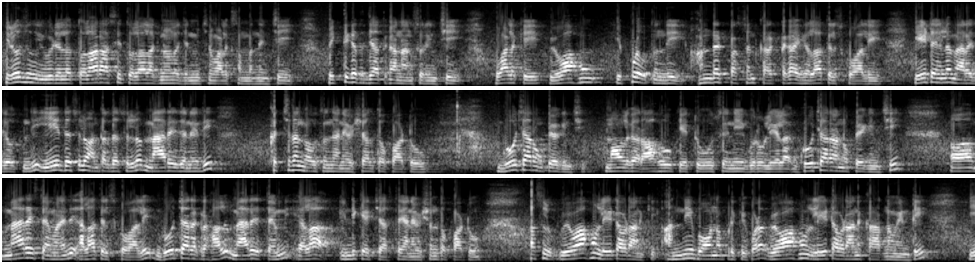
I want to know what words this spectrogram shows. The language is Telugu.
ఈరోజు ఈ వీడియోలో తులారాశి తులా లగ్నంలో జన్మించిన వాళ్ళకి సంబంధించి వ్యక్తిగత జాతకాన్ని అనుసరించి వాళ్ళకి వివాహం ఎప్పుడు అవుతుంది హండ్రెడ్ పర్సెంట్ కరెక్ట్గా ఎలా తెలుసుకోవాలి ఏ టైంలో మ్యారేజ్ అవుతుంది ఏ దశలో అంతర్దశల్లో మ్యారేజ్ అనేది ఖచ్చితంగా అవుతుంది అనే విషయాలతో పాటు గోచారం ఉపయోగించి మామూలుగా రాహు కేతు శని గురువులు ఇలా గోచారాన్ని ఉపయోగించి మ్యారేజ్ టైం అనేది ఎలా తెలుసుకోవాలి? గోచార గ్రహాలు మ్యారేజ్ టైంని ఎలా ఇండికేట్ చేస్తాయి అనే విషయంతో పాటు అసలు వివాహం లేట్ అవడానికి అన్నీ బాగున్నప్పటికీ కూడా వివాహం లేట్ అవడానికి కారణం ఏంటి?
